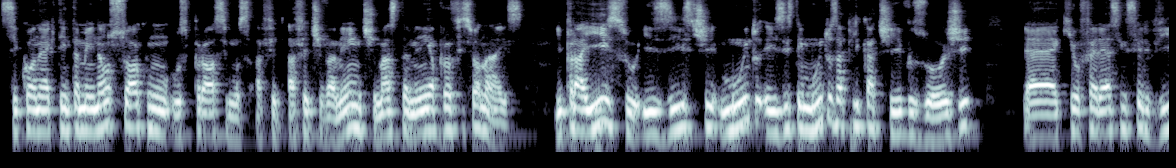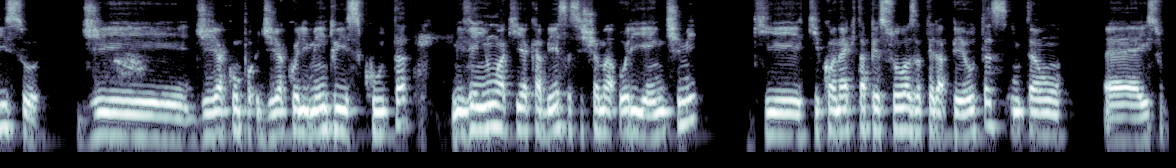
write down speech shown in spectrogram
se conectem também não só com os próximos afetivamente, mas também a profissionais. E para isso existe muito, existem muitos aplicativos hoje é, que oferecem serviço de, de, de acolhimento e escuta. Me vem um aqui à cabeça, se chama Oriente-me, que, que conecta pessoas a terapeutas. Então, é, isso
